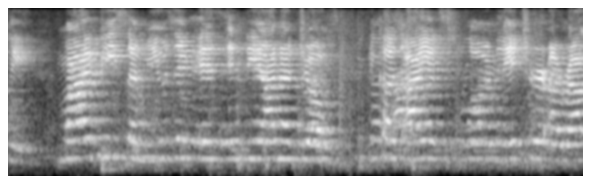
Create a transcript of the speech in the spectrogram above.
me! My piece of music is Indiana Jones because I explore nature around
